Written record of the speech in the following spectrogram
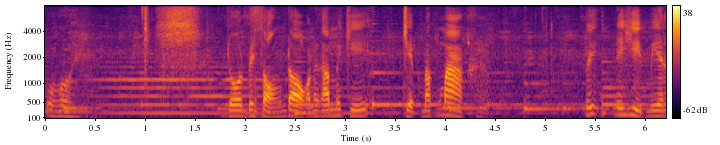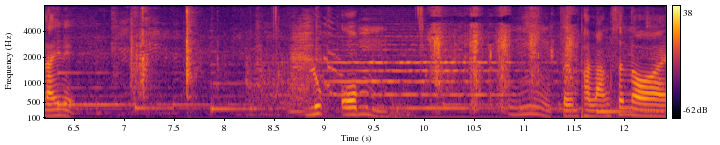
โอ้ยโดนไปสองดอกนะครับเมื่อกี้ เจ็บมาก ๆ ฮ้ยในหีบมีอะไรเนี่ย ลูกอมอืมเติมพลังซะหน่อย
